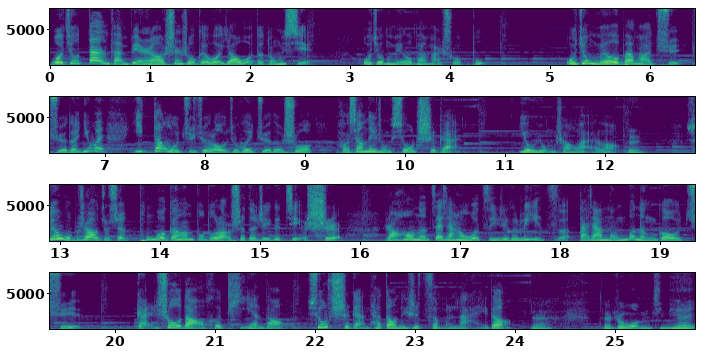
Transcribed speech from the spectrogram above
我就但凡别人要伸手给我要我的东西，我就没有办法说不。我就没有办法去觉得，因为一旦我拒绝了，我就会觉得说，好像那种羞耻感又涌上来了。对，所以我不知道，就是通过刚刚杜杜老师的这个解释，然后呢，再加上我自己这个例子，大家嗯能不能够去感受到和体验到羞耻感它到底是怎么来的？对，就是我们今天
